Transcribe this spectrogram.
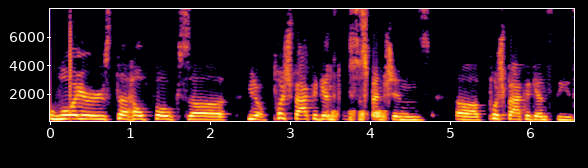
lawyers to help folks, uh, you know, push back against these suspensions, uh, push back against these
